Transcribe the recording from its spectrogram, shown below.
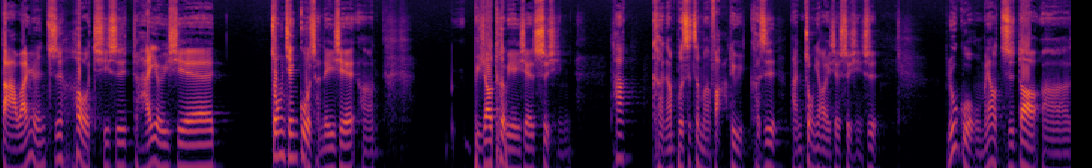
打完人之后，其实还有一些中间过程的一些呃比较特别一些事情，它。可能不是这么法律，可是蛮重要的一些事情是，如果我们要知道，呃，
